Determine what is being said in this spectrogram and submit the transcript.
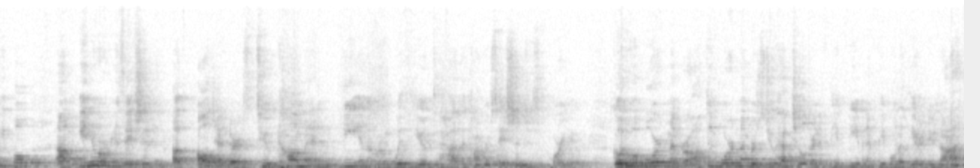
people um, in your organization of all genders to come and be in the room with you to have the conversation to support you. Go to a board member. Often board members do have children, if even if people in the theater do not.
